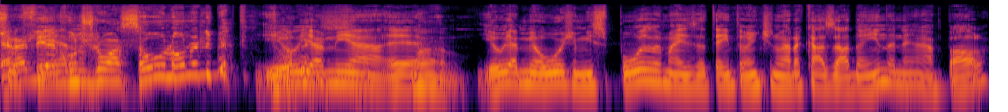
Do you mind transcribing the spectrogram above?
Era ali a sofrendo. continuação ou não na Libertadores. Eu e a minha. é, Mano. eu e a minha hoje, minha esposa, mas até então a gente não era casado ainda, né? A Paula.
